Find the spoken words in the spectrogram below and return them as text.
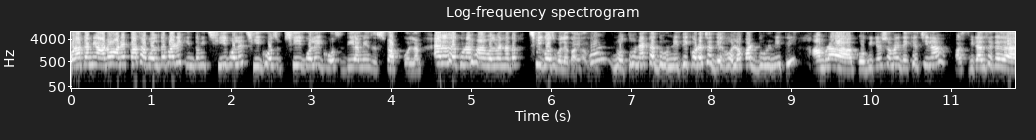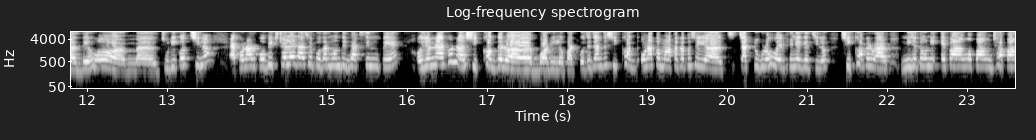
ওনাকে আমি আরও অনেক কথা বলতে পারি কিন্তু আমি ছি বলে ছি ঘোষ ছি বলে ঘোষ দিয়ে আমি স্টপ করলাম। এত কুণাল ফাল বলবেন না তো ছি ঘোষ বলে কথা। নতুন একটা দুর্নীতি করেছে দেহলোপার দুর্নীতি। আমরা কোভিড এর সময় দেখেছিলাম হসপিটাল থেকে দেহ চুরি করছিল। এখন আর কোভিড চলে গেছে প্রধানমন্ত্রীর ভ্যাকসিন পেয়ে। ওই জন্য এখন শিক্ষকদের বডি লোপাট করছে। জানতে শিক্ষক ওনার তো মাথাটা তো সেই আহ, চার টুকরো হয়ে ভেঙে গেছিল। শিক্ষকের নিজে তো উনি এপাং ওপাং ঝাপাং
